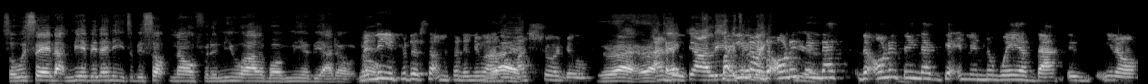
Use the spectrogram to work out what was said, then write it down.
So we're saying that maybe there need to be something now for the new album. Maybe I don't know. We need to do something for the new right. album. I sure do. Right, right. I do. But you know, the only year. thing that's the only thing that's getting in the way of that is you know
